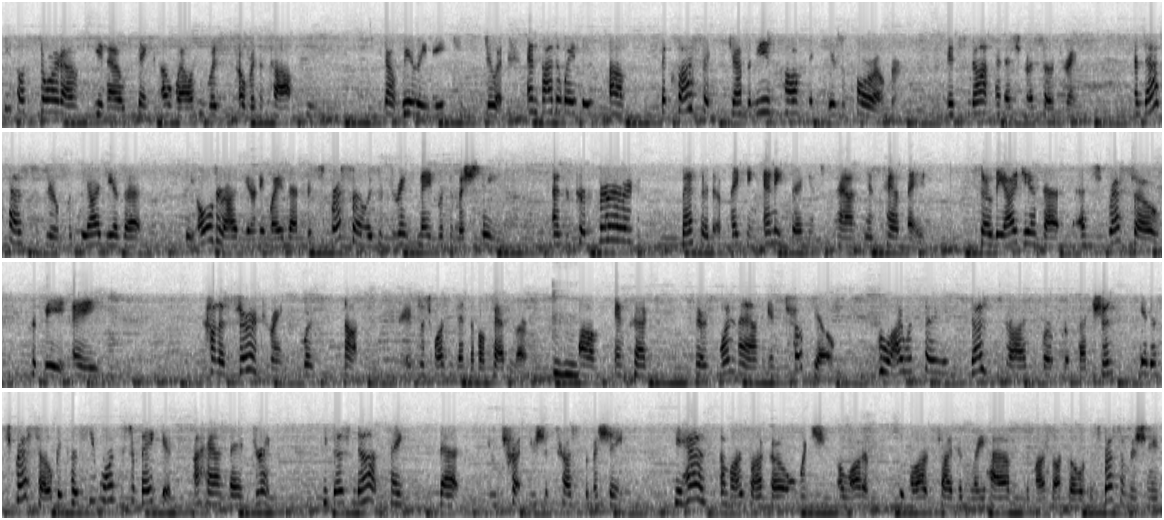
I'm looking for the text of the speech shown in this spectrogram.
people sort of, you know, think, oh, well, he was over the top. He don't really need to do it. And by the way, the, um, the classic Japanese coffee is a pour over. It's not an espresso drink. And that has to do with the idea that, the older idea anyway, that espresso is a drink made with a machine. And the preferred method of making anything in Japan is handmade. So the idea that espresso could be a connoisseur drink was not, it just wasn't in the vocabulary. Mm-hmm. Um, in fact, there's one man in Tokyo who I would say does strive for perfection in espresso because he wants to make it a handmade drink. He does not think that you tr- you should trust the machine. He has a Marzocco, which a lot of people outside Italy have the Marzocco espresso machine.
